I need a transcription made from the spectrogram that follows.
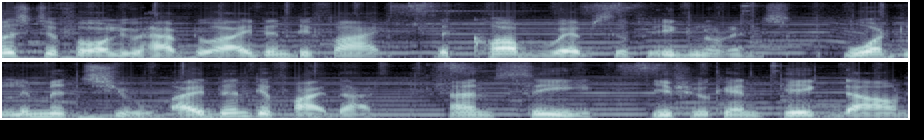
first of all you have to identify the cobwebs of ignorance, what limits you, identify that and see if you can take down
